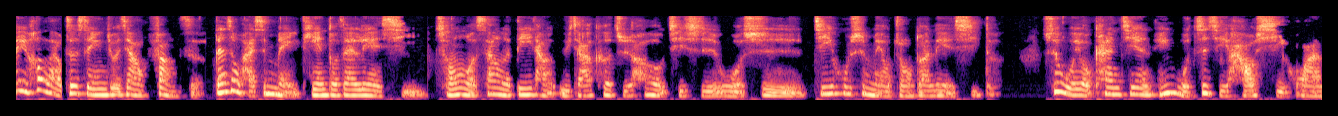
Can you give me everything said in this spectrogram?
以后来这声音就这样放着，但是我还是每天都在练习。从我上了第一堂瑜伽课之后，其实我是几乎是没有中断练习的。所以我有看见，诶，我自己好喜欢，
